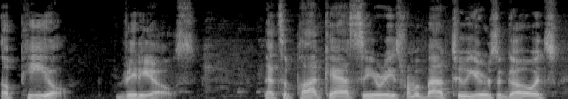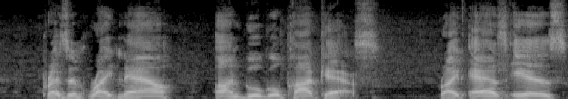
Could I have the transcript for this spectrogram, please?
appeal videos. That's a podcast series from about two years ago. It's present right now on Google Podcasts, right? As is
